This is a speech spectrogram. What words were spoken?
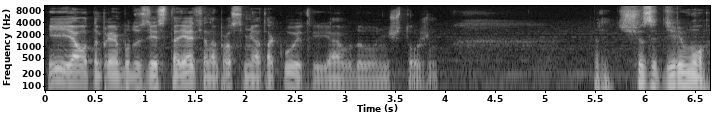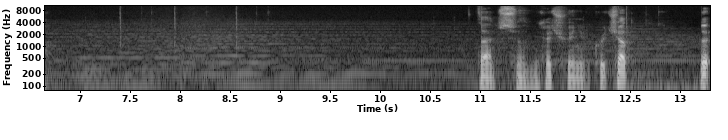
И я вот, например, буду здесь стоять, она просто меня атакует, и я буду уничтожен. Блин, что за дерьмо? Так, все, не хочу я никакой чат. Да.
